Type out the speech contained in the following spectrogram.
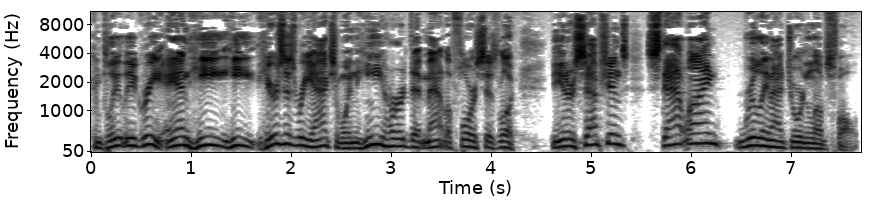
Completely agree. And he he here's his reaction when he heard that Matt LaFleur says, "Look, the interceptions stat line really not Jordan Love's fault."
